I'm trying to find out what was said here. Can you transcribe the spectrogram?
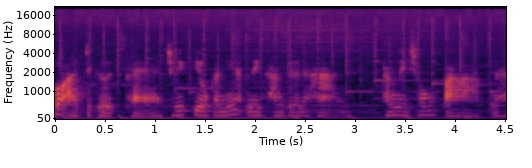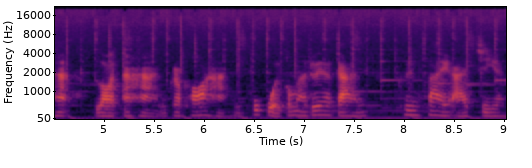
ก็อาจจะเกิดแผลชนิดเดียวกันเนี้ยในทางเดินอาหาร ทั้งในช่องปากนะฮะหลอดอาหารกระเพาะอาหารผู้ป่วยก็มาด้วยอาการคลื่นไส้อาเจียน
